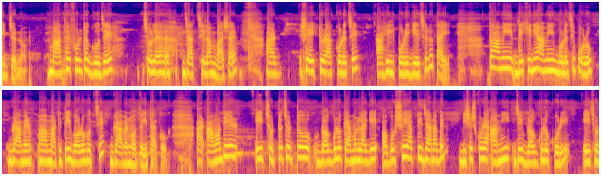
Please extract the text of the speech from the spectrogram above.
এর জন্য। মাথায় ফুলটা গুজে চলে যাচ্ছিলাম বাসায়, আর সে একটু রাগ করেছে, আহিল পড়ে গিয়েছিল, তাই তো আমি দেখিনি, আমি বলেছি পড়ুক, গ্রামের মাটিতেই বড় হচ্ছে, গ্রামের মতোই থাকুক। আর আমাদের এই ছোট্ট ছোট্ট ব্লগগুলো কেমন লাগে অবশ্যই আপনি জানাবেন। বিশেষ করে আমি যে ব্লগগুলো করি, এই ছোট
